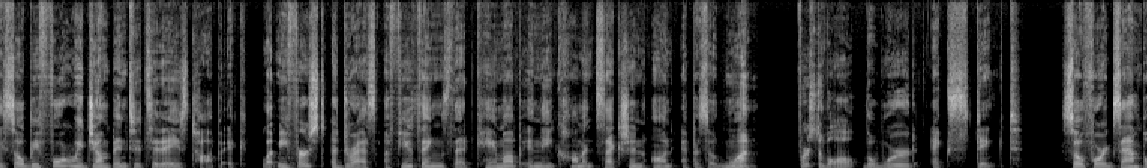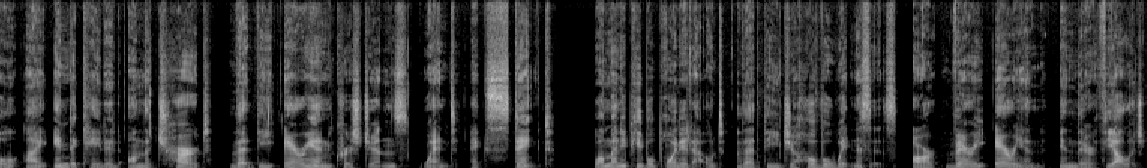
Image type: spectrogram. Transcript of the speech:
so before we jump into today's topic, let me first address a few things that came up in the comment section on episode 1. First of all, the word extinct. So, for example, I indicated on the chart that the Arian Christians went extinct, while many people pointed out that the Jehovah Witnesses are very Arian in their theology,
